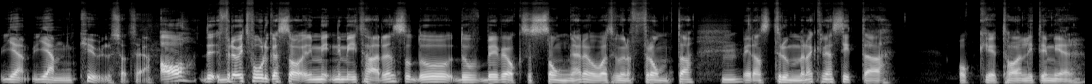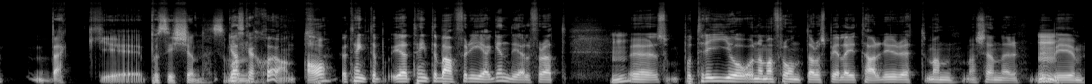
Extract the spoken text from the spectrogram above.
jäm, jämnkul, så att säga? Ja, det, för det var ju två olika saker. Med, med gitarren så då, då blev jag också sångare och var tvungen att fronta. Mm. Medan trummorna kunde jag sitta och eh, ta en lite mer back eh, position. Så man- Ganska skönt. Ja. Jag, tänkte, jag tänkte bara för egen del för att Mm. eh, på trio och när man frontar och spelar gitarr, det är ju rätt, man, man känner, det, Mm. blir,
